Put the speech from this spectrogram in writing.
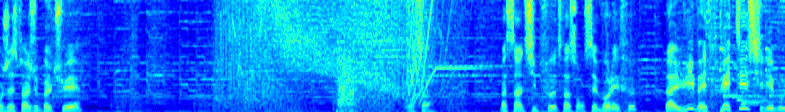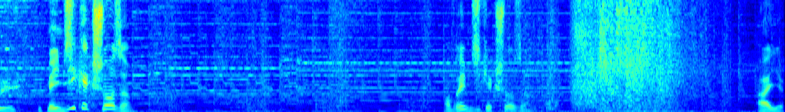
Bon, j'espère que je vais pas le tuer. Bon ça. Bah c'est un type feu de toute façon, c'est vol et feu. Bah lui il va être pété s'il évolue. Mais il me dit quelque chose. En vrai il me dit quelque chose. Aïe.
